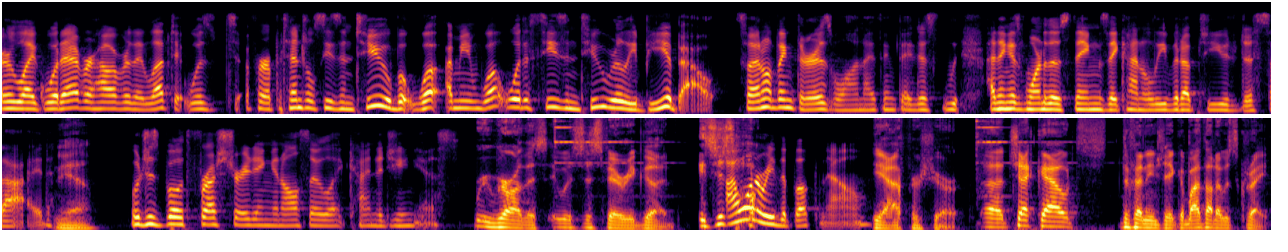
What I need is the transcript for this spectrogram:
or like whatever, however they left it, was t- for a potential season two. But what I mean, what would a season two really be about? So I don't think there is one. I think they just, I think it's one of those things they kind of leave it up to you to decide, yeah which is both frustrating and also like kind of genius. regardless it was just very good it's just I want to read the book now. Yeah, for sure. Uh, check out Defending Jacob. I thought it was great.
